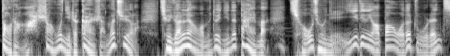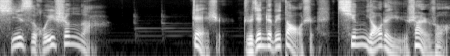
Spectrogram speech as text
道长啊，上午你这干什么去了？请原谅我们对您的怠慢，求求你一定要帮我的主人起死回生啊！这时，只见这位道士轻摇着羽扇说：“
